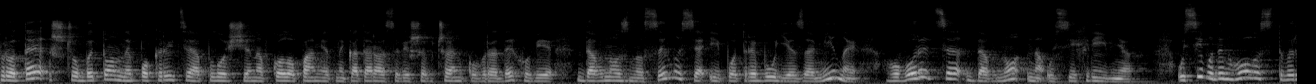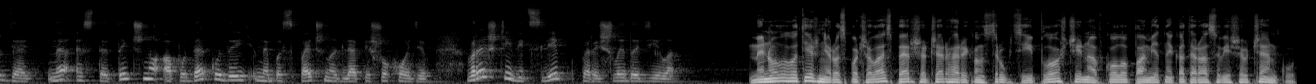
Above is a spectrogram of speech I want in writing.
Про те, що бетонне покриття площі навколо пам'ятника Тарасові Шевченку в Радехові давно зносилося і потребує заміни, говориться давно на усіх рівнях. Усі в один голос твердять не естетично, а подекуди й небезпечно для пішоходів. Врешті від слів перейшли до діла. Минулого тижня розпочалась перша черга реконструкції площі навколо пам'ятника Тарасові Шевченку.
